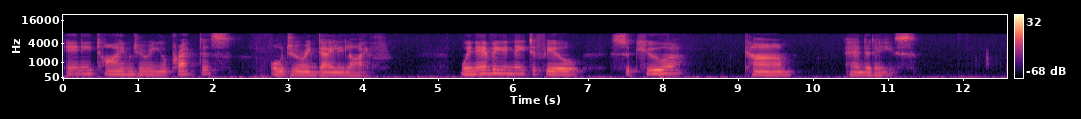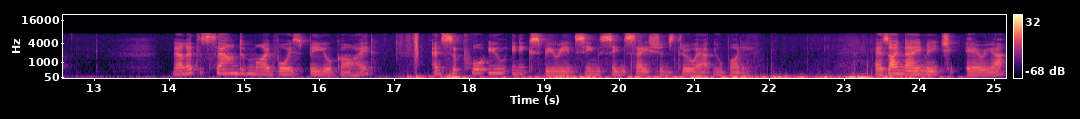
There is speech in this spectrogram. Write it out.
any time during your practice or during daily life. Whenever you need to feel secure, calm, and at ease. Now let the sound of my voice be your guide and support you in experiencing sensations throughout your body. As I name each area,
